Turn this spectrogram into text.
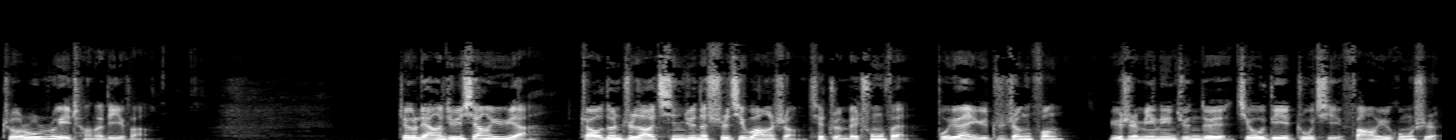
折入芮城的地方。这个两军相遇啊，赵盾知道秦军的士气旺盛且准备充分，不愿与之争锋，于是命令军队就地筑起防御工事，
